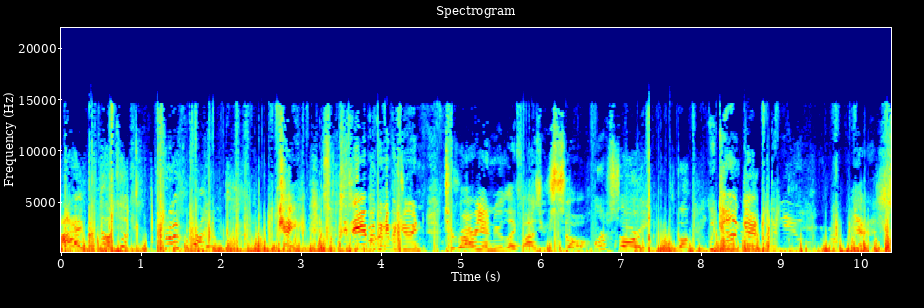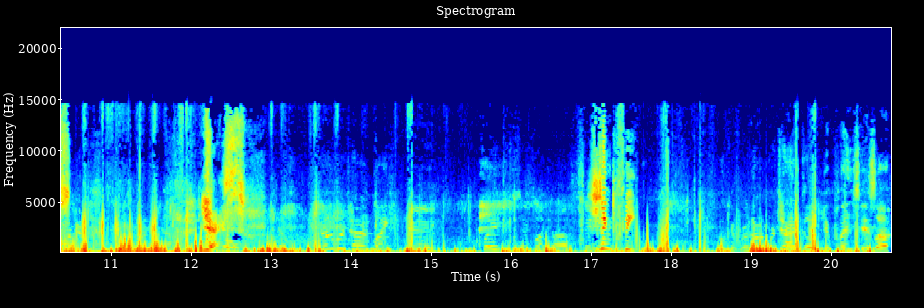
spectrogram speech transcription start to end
I'm profile. Okay, so today we're going to be doing Terraria in real life, as you saw. We're sorry, but We can't get... Yes. Yes. Remember time like the place is like a city. Sink feet. Okay, we're gonna pretend like the place is a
